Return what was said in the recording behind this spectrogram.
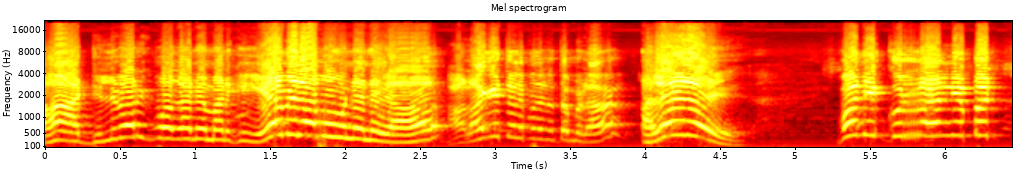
ఆ డెలివరీకి పోగానే మనకి ఏమి లాభం ఉండనయ్యా అలాగే తెలుపుదను తమ్ముడా. అలాగే. వాని గుర్రాన్ని బట్టి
